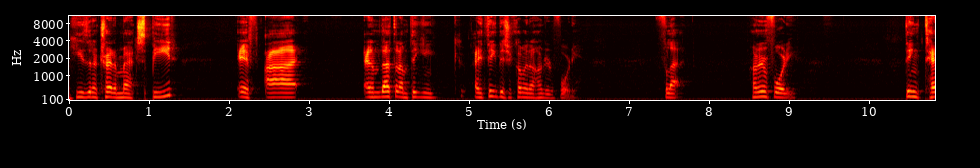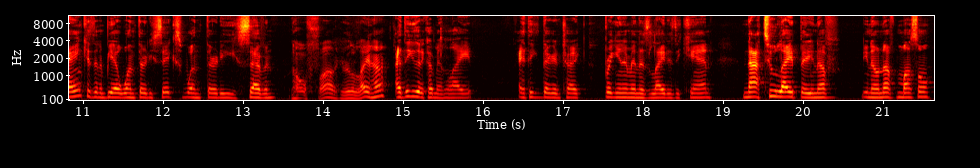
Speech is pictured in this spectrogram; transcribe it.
He's gonna try to match speed. If I, and that's what I'm thinking. I think they should come in at 140, flat, 140. Think Tank is gonna be at 136, 137. Oh fuck, you're a little late, huh? I think he's gonna come in light. I think they're gonna try bringing him in as light as he can, not too light, but enough, you know, enough muscle,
